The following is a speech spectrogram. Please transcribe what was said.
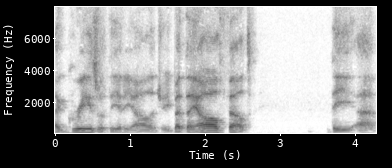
agrees with the ideology, but they all felt the uh,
